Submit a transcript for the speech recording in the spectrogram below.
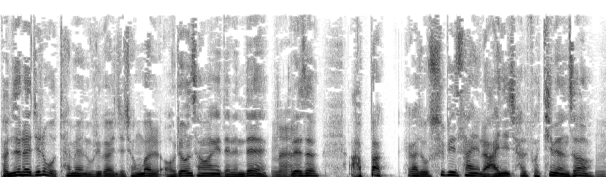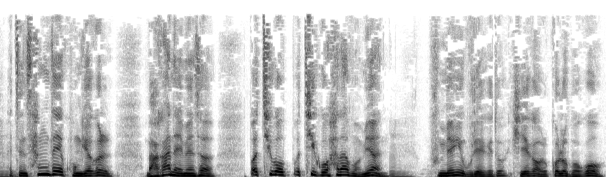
변전하지를 못하면 우리가 이제 정말 어려운 상황이 되는데 네. 그래서 압박 해가지고 수비 라인이 잘 버티면서 음. 하여튼 상대의 공격을 막아내면서 버티고 버티고 하다 보면 음. 분명히 우리에게도 기회가 올 걸로 보고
